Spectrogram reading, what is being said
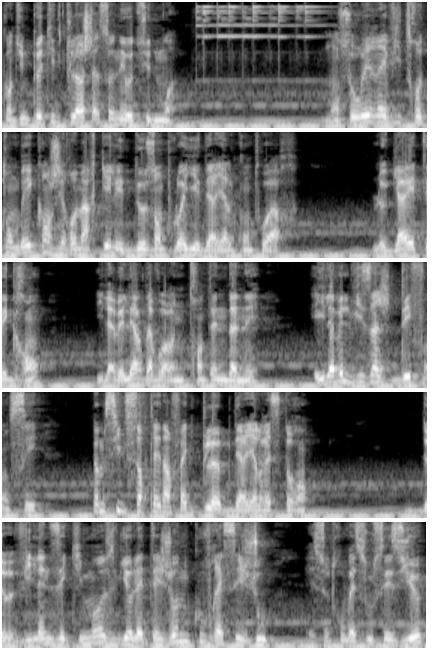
quand une petite cloche a sonné au-dessus de moi. Mon sourire est vite retombé quand j'ai remarqué les deux employés derrière le comptoir. Le gars était grand, il avait l'air d'avoir une trentaine d'années, et il avait le visage défoncé, comme s'il sortait d'un fight club derrière le restaurant. De vilaines échymoses violettes et jaunes couvraient ses joues et se trouvaient sous ses yeux,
